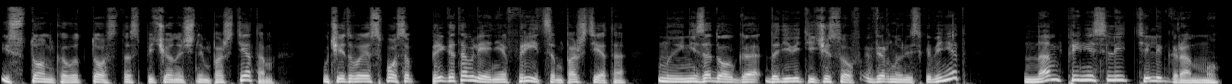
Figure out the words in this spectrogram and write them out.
из тонкого тоста с печеночным паштетом, учитывая способ приготовления фрицем паштета, мы незадолго до девяти часов вернулись в кабинет, нам принесли телеграмму.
